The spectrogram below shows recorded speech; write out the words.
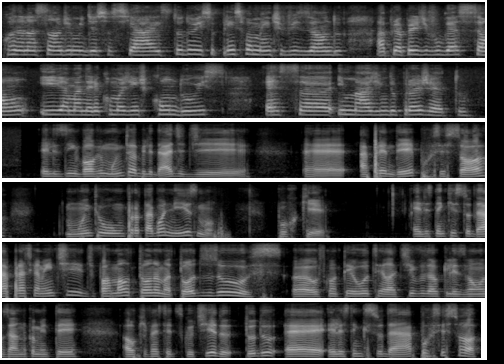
coordenação de mídias sociais, tudo isso principalmente visando a própria divulgação e a maneira como a gente conduz essa imagem do projeto. Eles desenvolvem muito a habilidade de é, aprender por si só, muito um protagonismo, porque eles têm que estudar praticamente de forma autônoma todos os, uh, os conteúdos relativos ao que eles vão usar no comitê, ao que vai ser discutido, tudo é, eles têm que estudar por si só.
